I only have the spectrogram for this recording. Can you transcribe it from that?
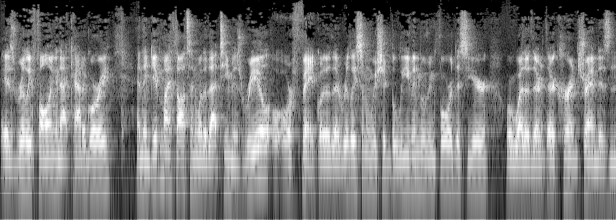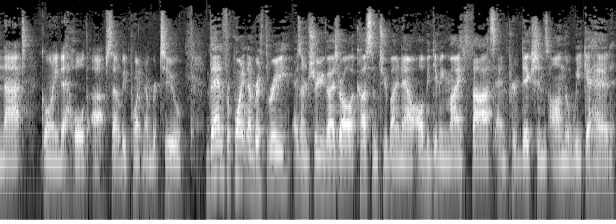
is really falling in that category, and then give my thoughts on whether that team is real or, or fake, whether they're really someone we should believe in moving forward this year, or whether their their current trend is not going to hold up. So that'll be point number two. Then for point number three, as I'm sure you guys are all accustomed to by now, I'll be giving my thoughts and predictions on the week ahead.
